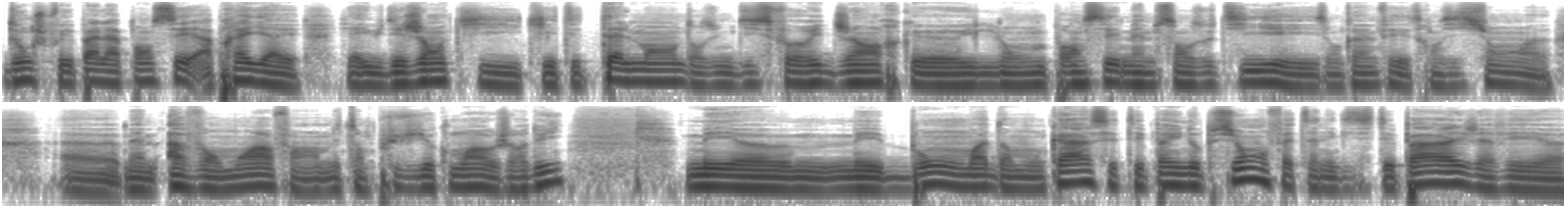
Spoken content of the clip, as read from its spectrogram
donc je pouvais pas la penser. Après, il y a, y a eu des gens qui, qui étaient tellement dans une dysphorie de genre qu'ils l'ont pensé même sans outils et ils ont quand même fait des transitions euh, euh même avant moi, enfin en étant plus vieux que moi aujourd'hui. Mais euh, mais bon, moi dans mon cas, c'était pas une option en fait, ça n'existait pas. J'avais euh,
